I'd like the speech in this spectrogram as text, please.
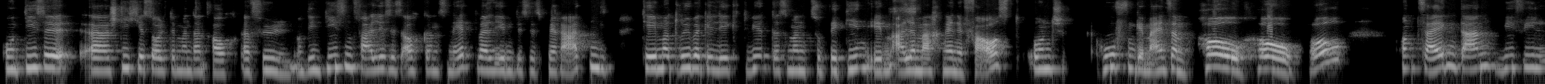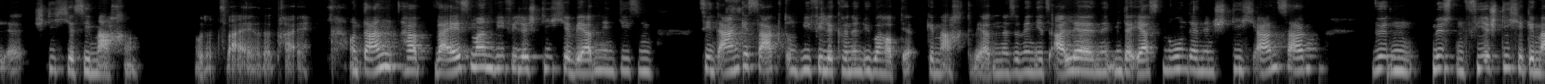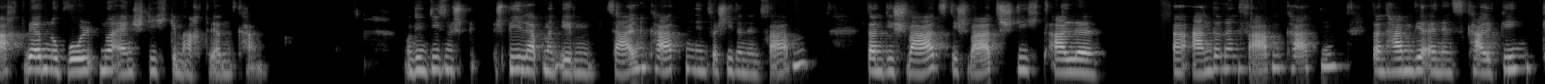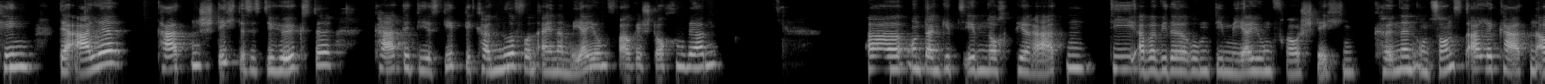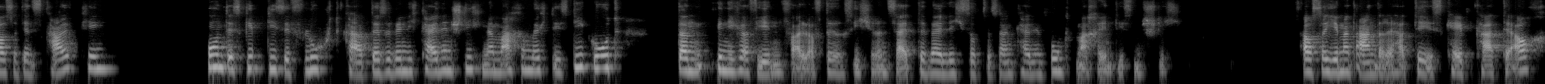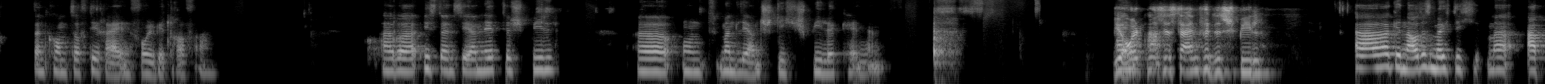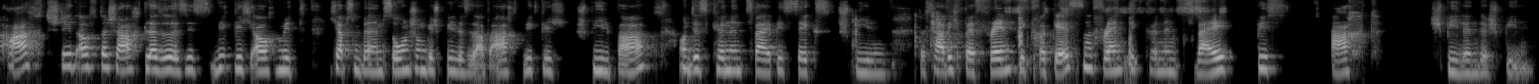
Und diese äh, Stiche sollte man dann auch erfüllen. Und in diesem Fall ist es auch ganz nett, weil eben dieses Beraten-Thema drüber gelegt wird, dass man zu Beginn eben alle machen eine Faust und rufen gemeinsam ho, ho, ho und zeigen dann, wie viele Stiche sie machen. Oder zwei oder drei. Und dann hat, weiß man, wie viele Stiche werden in diesem sind angesagt und wie viele können überhaupt gemacht werden. Also wenn jetzt alle in der ersten Runde einen Stich ansagen, würden, müssten vier Stiche gemacht werden, obwohl nur ein Stich gemacht werden kann. Und in diesem Spiel hat man eben Zahlenkarten in verschiedenen Farben. Dann die Schwarz, die Schwarz sticht alle äh, anderen Farbenkarten. Dann haben wir einen Skull King, der alle Karten sticht. Das ist die höchste Karte, die es gibt, die kann nur von einer Meerjungfrau gestochen werden. Äh, und dann gibt es eben noch Piraten, die aber wiederum die Meerjungfrau stechen können und sonst alle Karten außer den Skull King. Und es gibt diese Fluchtkarte, also wenn ich keinen Stich mehr machen möchte, ist die gut, dann bin ich auf jeden Fall auf der sicheren Seite, weil ich sozusagen keinen Punkt mache in diesem Stich. Außer jemand andere hat die Escape-Karte auch, dann kommt es auf die Reihenfolge drauf an. Aber ist ein sehr nettes Spiel äh, und man lernt Stichspiele kennen. Wie ein, alt muss es sein für das Spiel? Äh, genau, das möchte ich, ab 8 steht auf der Schachtel, also es ist wirklich auch mit, ich habe es mit meinem Sohn schon gespielt, es ist ab 8 wirklich spielbar und es können zwei bis sechs spielen. Das habe ich bei Frantic vergessen, Frantic können zwei bis acht Spielende spielen.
